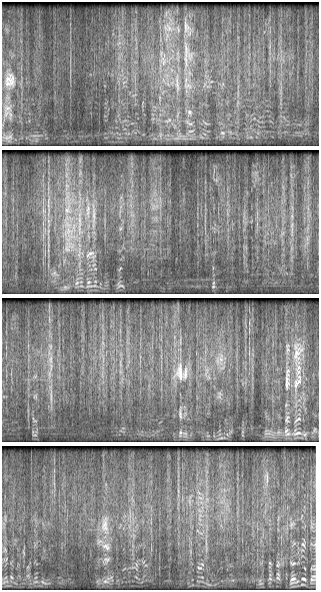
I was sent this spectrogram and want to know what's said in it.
భయ్యా చలో జరగండి బాబు. ఓయ్. చల్. చలో ఇటు జరగండి జరగండి. ఇటు ఇటు ముందుకు రా పో. పద- పదండి ముందు పదండి అమ్మా, ముందు పదండి. జరగబ్బా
